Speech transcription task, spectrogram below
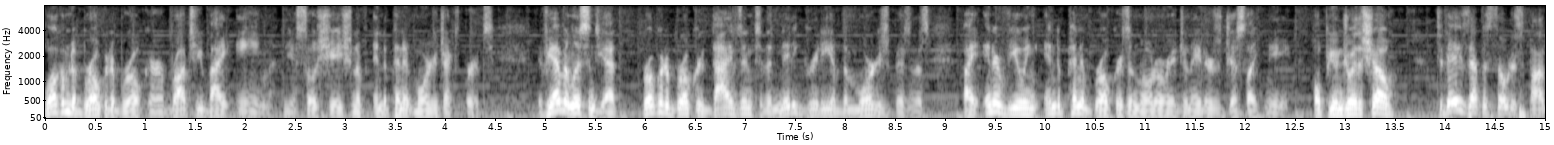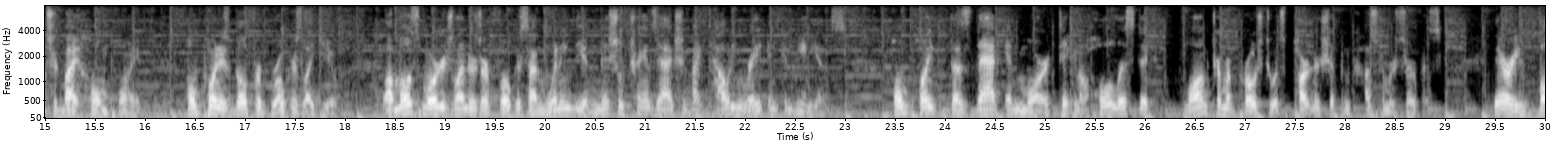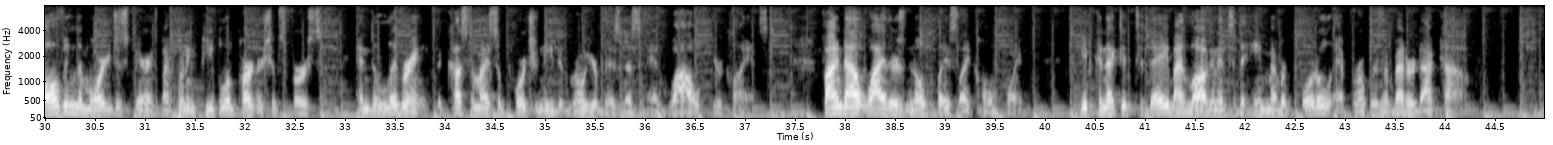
Welcome to Broker to Broker, brought to you by AIM, the Association of Independent Mortgage Experts. If you haven't listened yet, Broker to Broker dives into the nitty gritty of the mortgage business by interviewing independent brokers and loan originators just like me. Hope you enjoy the show. Today's episode is sponsored by HomePoint. HomePoint is built for brokers like you. While most mortgage lenders are focused on winning the initial transaction by touting rate and convenience, HomePoint does that and more, taking a holistic, long term approach to its partnership and customer service. They are evolving the mortgage experience by putting people and partnerships first and delivering the customized support you need to grow your business and wow your clients. Find out why there's no place like HomePoint. Get connected today by logging into the AIM member portal at brokersarebetter.com.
